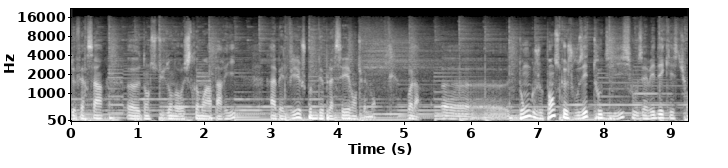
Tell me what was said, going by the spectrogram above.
de faire ça euh, dans le studio d'enregistrement à Paris, à Belleville, je peux me déplacer éventuellement. Voilà. Donc je pense que je vous ai tout dit. Si vous avez des questions,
